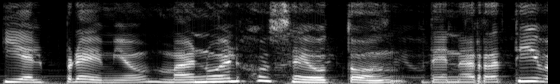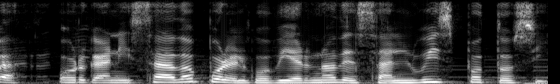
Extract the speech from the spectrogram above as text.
Y el premio Manuel José Otón de Narrativa, organizado por el gobierno de San Luis Potosí.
